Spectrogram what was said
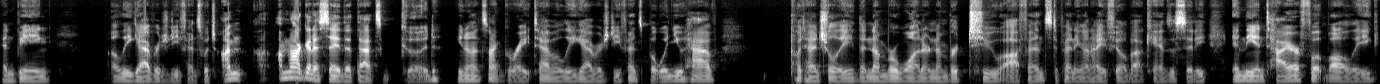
and being a league average defense. Which I'm I'm not going to say that that's good. You know, it's not great to have a league average defense, but when you have potentially the number one or number two offense, depending on how you feel about Kansas City in the entire football league,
